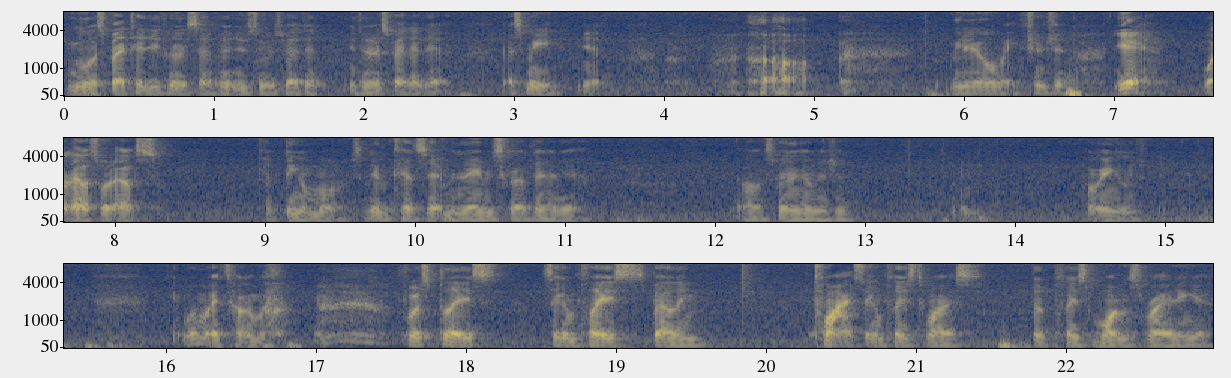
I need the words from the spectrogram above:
Google expected, YouTube expected, YouTube expected, Internet expected. Yeah, that's me. Yeah. Video shit. Yeah. What else? What else? Can't think of more. Certificates, name, name, describe that. Yeah. Oh, spelling convention. Oh, English. Okay, what am I talking about? First place, second place, spelling. Twice, second place twice. Third place once, writing it.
